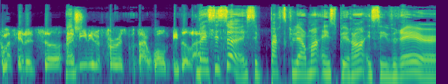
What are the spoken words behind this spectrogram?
comment est-ce qu'elle a dit ça? Ben, I may be the first, but I won't be the last. Ben c'est ça, c'est particulièrement inspirant et c'est vrai euh,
